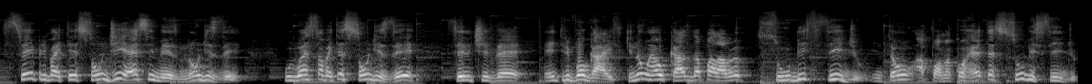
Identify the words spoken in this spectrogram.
sempre vai ter som de S mesmo, não de Z. O S só vai ter som de Z se ele tiver entre vogais, que não é o caso da palavra subsídio. Então a forma correta é subsídio.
